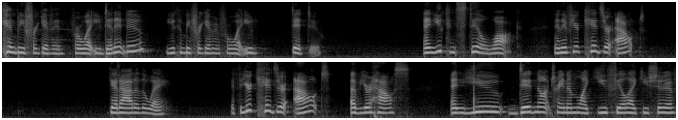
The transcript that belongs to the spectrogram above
can be forgiven for what you didn't do. You can be forgiven for what you did do. And you can still walk. And if your kids are out, get out of the way. If your kids are out of your house and you did not train them like you feel like you should have,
